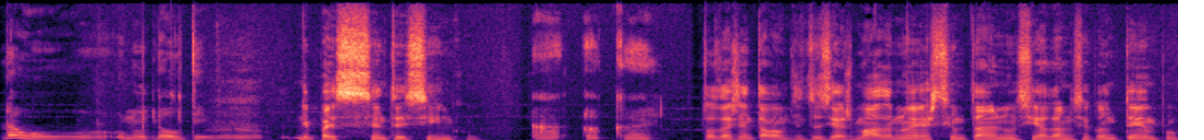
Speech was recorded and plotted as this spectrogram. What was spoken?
Não, o, o penúltimo. Tinha pai 65. Ah, ok. Toda a gente estava muito entusiasmada, não é? Este filme está anunciado há não sei quanto tempo,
